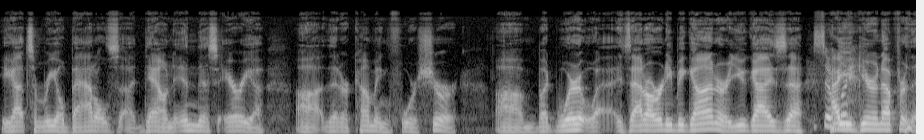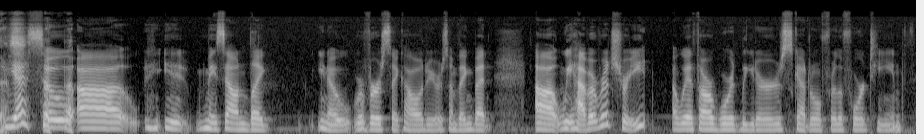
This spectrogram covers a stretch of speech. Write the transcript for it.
You got some real battles uh, down in this area uh, that are coming for sure. Um, but where is that already begun, or are you guys? Uh, So how are you gearing up for this? Yes. So uh, it may sound like you know reverse psychology or something, but uh, we have a retreat with our ward leaders scheduled for the 14th,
